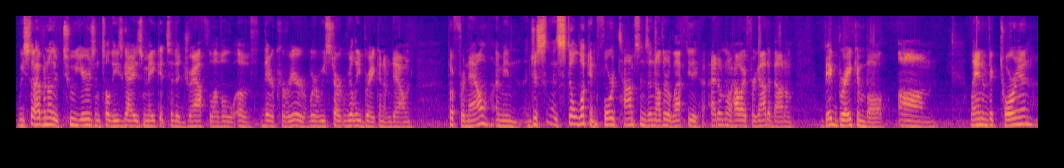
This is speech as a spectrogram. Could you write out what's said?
we still have another 2 years until these guys make it to the draft level of their career where we start really breaking them down. But for now, I mean, just still looking. Ford Thompson's another lefty. I don't know how I forgot about him. Big breaking ball. Um, Landon Victorian,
